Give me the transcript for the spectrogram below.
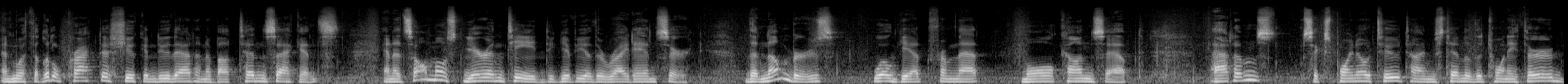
And with a little practice, you can do that in about 10 seconds. And it's almost guaranteed to give you the right answer. The numbers we'll get from that mole concept. Atoms, 6.02 times 10 to the 23rd.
